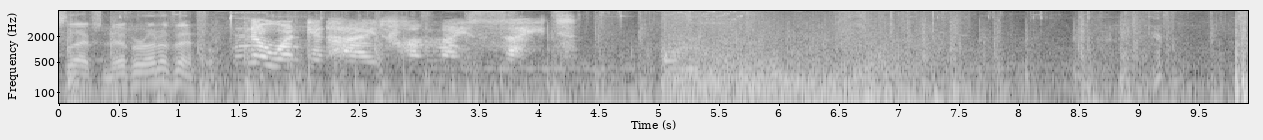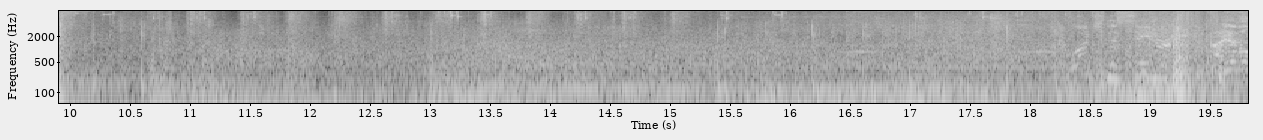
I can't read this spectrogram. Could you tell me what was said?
This life's never uneventful. No one can hide from my sight. Watch the scenery. I have a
